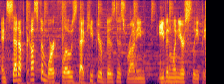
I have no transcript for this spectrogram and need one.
and set up custom workflows that keep your business running even when you're sleeping.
